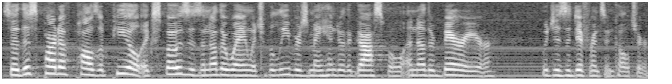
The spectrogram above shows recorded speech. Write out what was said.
So, this part of Paul's appeal exposes another way in which believers may hinder the gospel, another barrier, which is a difference in culture.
